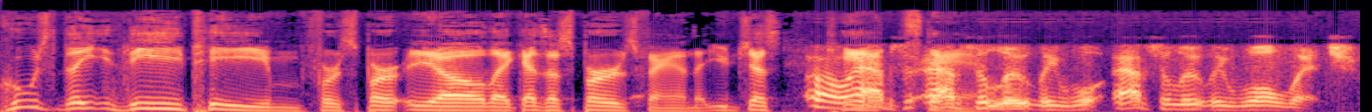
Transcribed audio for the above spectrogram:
who's the the team for Spurs? You know, like as a Spurs fan that you just oh, abs- absolutely, absolutely Woolwich.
